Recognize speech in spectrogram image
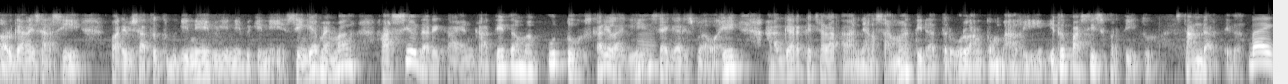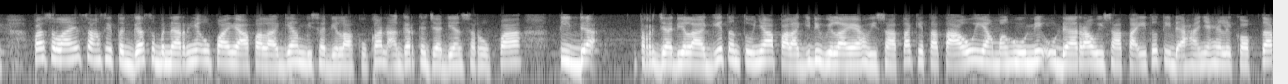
organisasi pariwisata itu begini, begini, begini, sehingga memang hasil dari KNKT itu memang utuh. Sekali lagi Hmm. saya garis bawahi agar kecelakaan yang sama tidak terulang kembali. Itu pasti seperti itu, standar itu. Baik, Pak selain sanksi tegas sebenarnya upaya apa lagi yang bisa dilakukan agar kejadian serupa tidak terjadi lagi tentunya apalagi di wilayah wisata kita tahu yang menghuni udara wisata itu tidak hanya helikopter,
